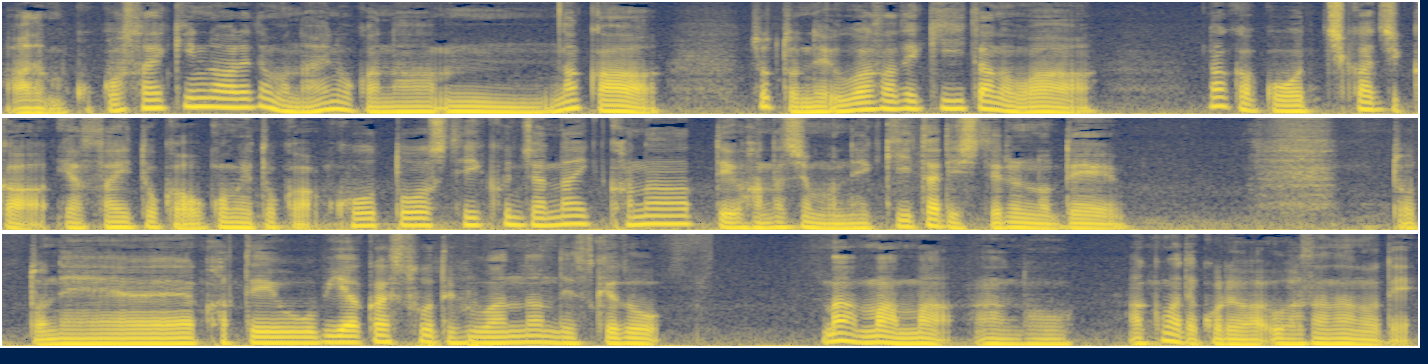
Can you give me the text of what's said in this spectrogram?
あ、でもここ最近のあれでもないのかな？うん、なんか、ちょっとね、噂で聞いたのは、なんかこう近々野菜とかお米とか高騰していくんじゃないかなっていう話もね聞いたりしてるのでちょっとね家庭を脅かしそうで不安なんですけどまあまあまああのあくまでこれは噂なので、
